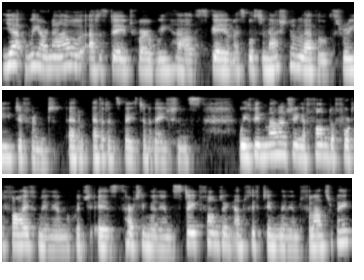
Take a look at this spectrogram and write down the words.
yeah, we are now at a stage where we have scaled, I suppose, to national level, three different evidence-based innovations. We've been managing a fund of 45 million, which is 30 million state funding and 15 million philanthropy.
